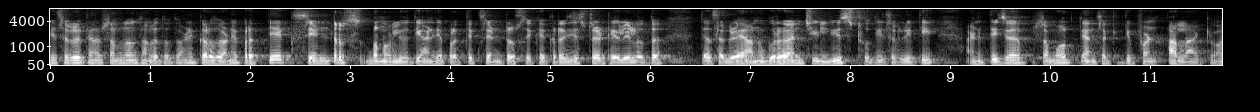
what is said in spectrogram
हे सगळं त्यांना समजावून सांगत होतो आणि करतो. आणि प्रत्येक सेंटर्स बनवली होती आणि त्या प्रत्येक सेंटर्स एक एक रजिस्टर ठेवलेलं होतं. त्या सगळ्या अनुग्रहांची लिस्ट होती सगळी ती. आणि त्याच्यासमोर त्यांचा किती फंड आला किंवा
